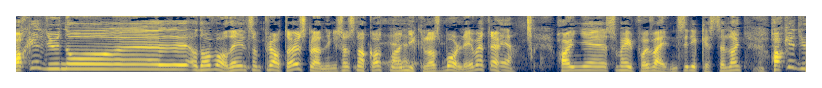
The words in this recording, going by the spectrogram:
har ikke du noe eh, Og da var det en som prata østlending, som snakka med Niklas Nicolas Baarli, vet du. Ja. Han eh, som holder på i verdens rikeste land. Har ikke du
